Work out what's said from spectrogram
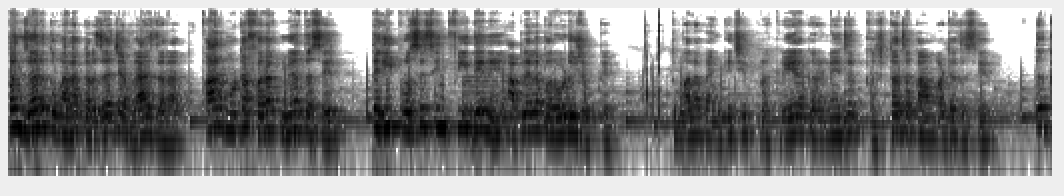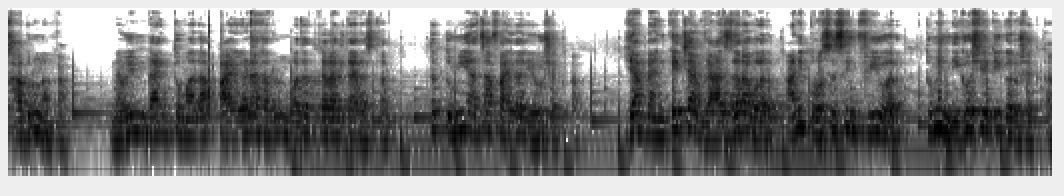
पण जर तुम्हाला कर्जाच्या व्याजदरात फार मोठा फरक मिळत असेल तर ही प्रोसेसिंग फी देणे आपल्याला परवडू शकते. तुम्हाला बँकेची प्रक्रिया करणे जर कष्टाचं काम वाटत असेल तर घाबरू नका. नवीन बँक तुम्हाला पायगडा घालून मदत करायला तयार असतात तर तुम्ही याचा फायदा घेऊ शकता. या बँकेच्या व्याजदरावर आणि प्रोसेसिंग फीवर तुम्ही निगोशिएटी करू शकता.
